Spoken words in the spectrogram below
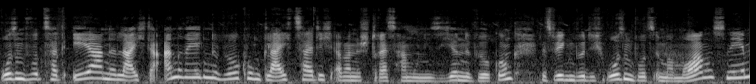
Rosenwurz hat eher eine leichte anregende Wirkung, gleichzeitig aber eine stressharmonisierende Wirkung. Deswegen würde ich Rosenwurz immer morgens nehmen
